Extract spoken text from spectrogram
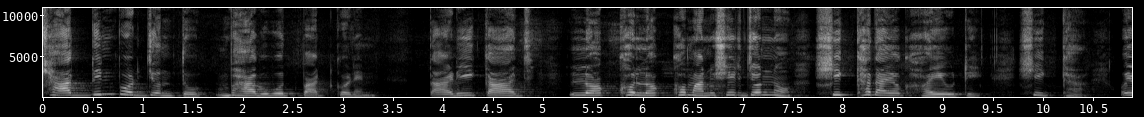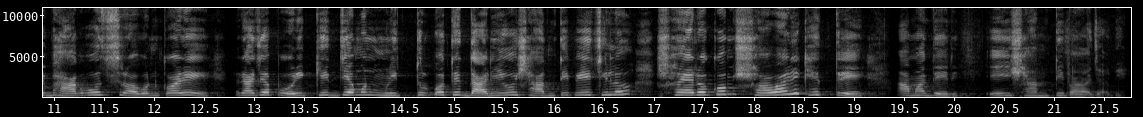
সাত দিন পর্যন্ত ভাগবত পাঠ করেন। তারই কাজ লক্ষ লক্ষ মানুষের জন্য শিক্ষাদায়ক হয়ে ওঠে। শিক্ষা। ওই ভাগবত শ্রবণ করে রাজা পরীক্ষিত যেমন মৃত্যুর পথে দাঁড়িয়েও শান্তি পেয়েছিল, সেরকম সবারই ক্ষেত্রে আমাদের এই শান্তি পাওয়া যাবে।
